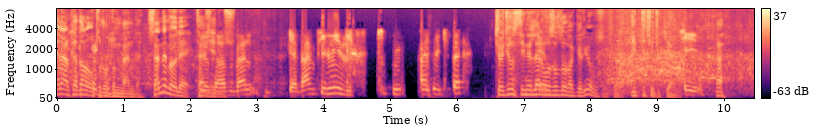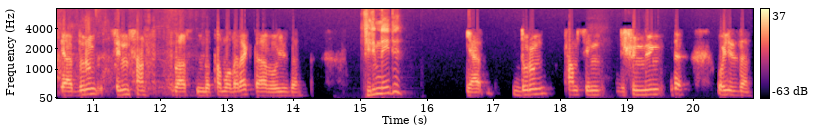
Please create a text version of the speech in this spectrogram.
en arkadan otururdum ben de. Sen de mi öyle tercih Yok ediyorsun? abi ben ya ben filmi izledim. Halbuki de Çocuğun sinirleri bozuldu bak görüyor musun? Gitti çocuk yani. şey ya durum senin sandığın aslında tam olarak da abi o yüzden. Film neydi? Ya durum tam senin düşündüğün gibi de o yüzden.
